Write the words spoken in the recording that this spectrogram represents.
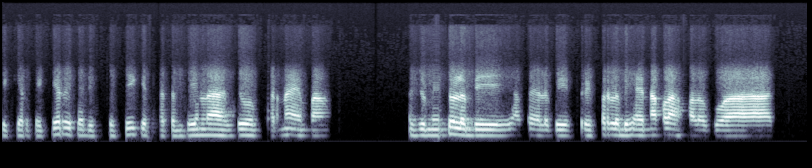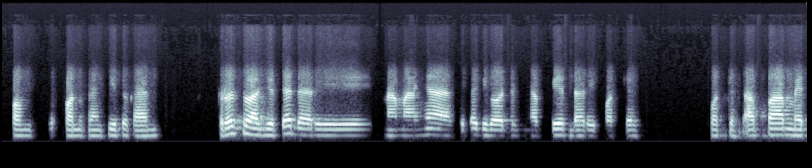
pikir-pikir, kita diskusi, kita tentuin lah Zoom karena emang Zoom itu lebih apa ya lebih prefer lebih enak lah kalau buat konferensi itu kan. Terus selanjutnya dari namanya kita juga udah nyiapin dari podcast podcast apa med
